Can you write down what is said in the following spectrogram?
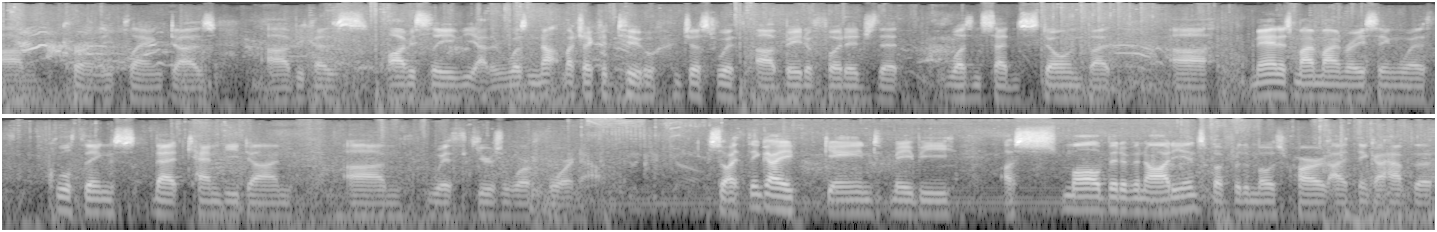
um, currently playing does. Uh, because obviously, yeah, there was not much I could do just with uh, beta footage that wasn't set in stone, but uh, man is my mind racing with cool things that can be done um, with Gears of War 4 now. So I think I gained maybe a small bit of an audience, but for the most part, I think I have the,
